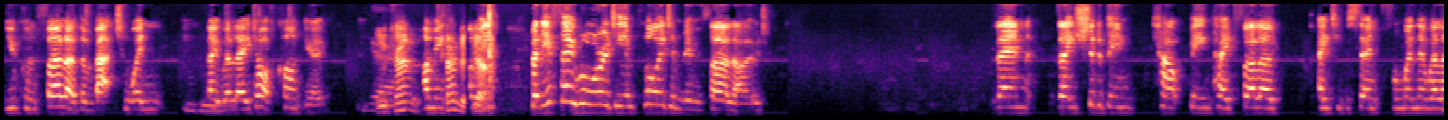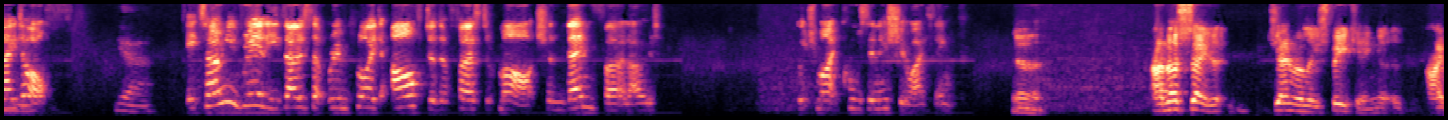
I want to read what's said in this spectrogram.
You can furlough them back to when mm -hmm. they were laid off, can't you? Yeah. You can. I mean, can do, I mean, but if they were already employed and been furloughed, then they should have been being paid furlough 80% from when they were laid mm. off. Yeah. It's only really those that were employed after the 1st of March and then furloughed, which might cause an issue, I think. Yeah. I must say that generally speaking, I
